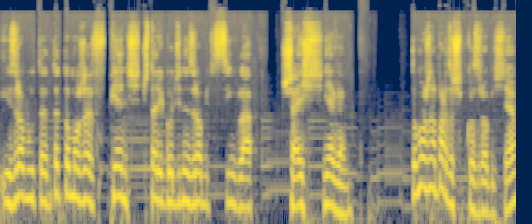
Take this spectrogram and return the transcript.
i zrobił ten, ten to może w 5-4 godziny zrobić singla, 6, nie wiem. To można bardzo szybko zrobić, nie?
